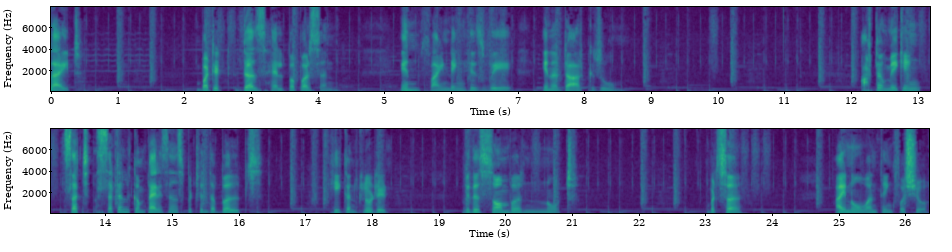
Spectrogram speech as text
light, but it does help a person in finding his way in a dark room. After making such subtle comparisons between the bulbs, he concluded with a somber note. But, sir, I know one thing for sure.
